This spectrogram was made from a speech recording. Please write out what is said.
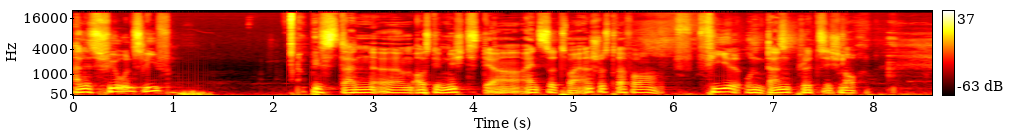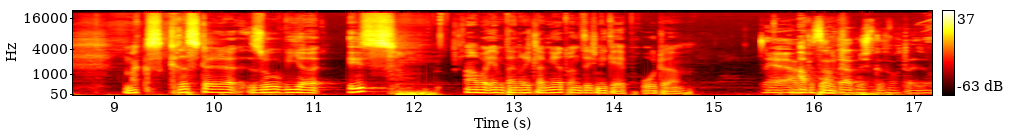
alles für uns lief. Bis dann ähm, aus dem Nichts der 1 zu 2 Anschlusstreffer fiel und dann plötzlich noch Max Christel, so wie er ist, aber eben dann reklamiert und sich eine gelb-rote Naja, er hat Abholt. gesagt, er hat nicht gesagt. Also.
